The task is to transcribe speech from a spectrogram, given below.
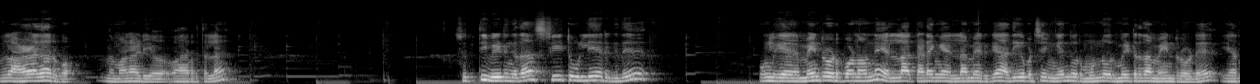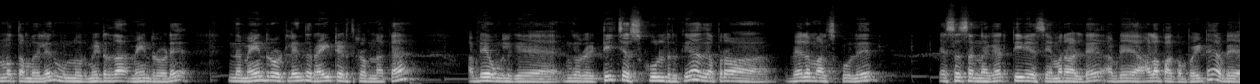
நல்லா அழகாக இருக்கும் இந்த மலாடி வாரத்தில். சுற்றி வீடுங்க தான். ஸ்ட்ரீட்டு உள்ளே இருக்குது. உங்களுக்கு மெயின் ரோடு போனோடனே எல்லா கடைங்க எல்லாமே இருக்குது அதிகபட்சம் இங்கேருந்து ஒரு முந்நூறு மீட்டர் தான் மெயின் ரோடு இரநூத்தம்பதுலேருந்து முந்நூறு மீட்டர் தான் மெயின் ரோடு இந்த மெயின் ரோட்லேருந்து ரைட் எடுத்துட்டோம்னாக்கா அப்படியே உங்களுக்கு இங்கே ஒரு டீச்சர் ஸ்கூல் இருக்குது அதுக்கப்புறம் Velammal school SSN Nagar TVS Emerald அப்படியே ஆலப்பாக்கம் போயிட்டு அப்படியே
